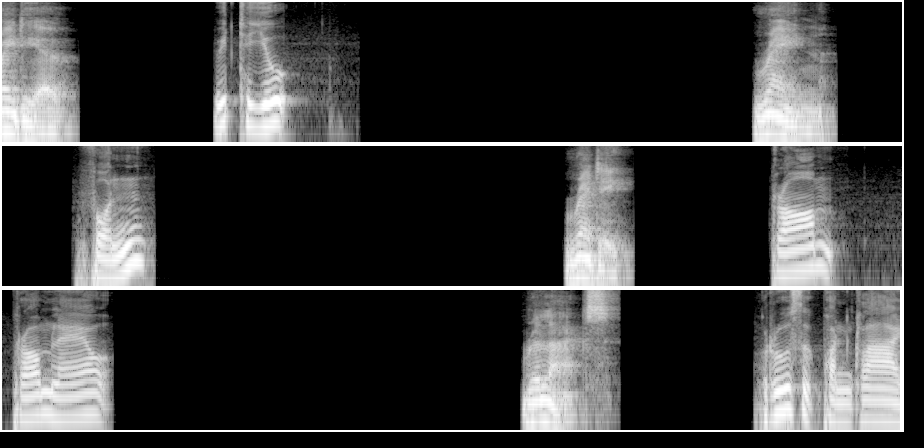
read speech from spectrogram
radio, วิทยุ rain, ฝน ready, พร้อม พร้อมแล้ว relax, รู้สึกผ่อนคลาย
